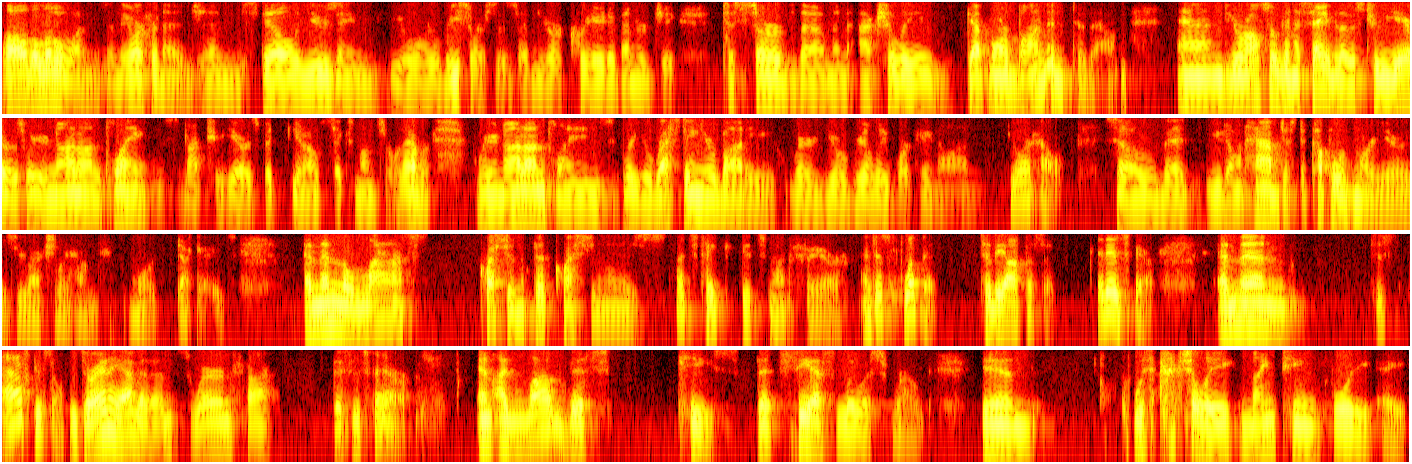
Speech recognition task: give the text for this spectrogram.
all the little ones in the orphanage and still using your resources and your creative energy to serve them and actually get more bonded to them. And you're also going to save those two years where you're not on planes, not two years, but you know, six months or whatever, where you're not on planes, where you're resting your body, where you're really working on your health so that you don't have just a couple of more years, you actually have more decades. And then the last question, the fifth question is let's take it's not fair and just flip it to the opposite. It is fair. And then just ask yourself, is there any evidence where in fact this is fair? And I love this piece that C.S. Lewis wrote in was actually 1948.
